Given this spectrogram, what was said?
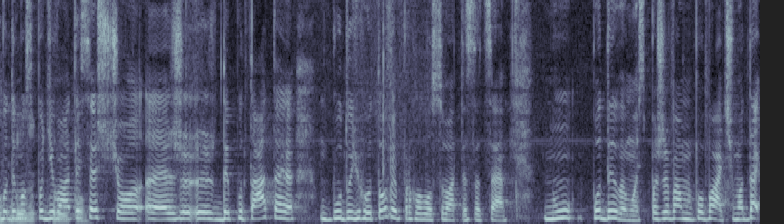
Будемо Дуже сподіватися, що е, ж, е, депутати будуть готові проголосувати за це. Ну, подивимось, поживемо, побачимо. Да,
